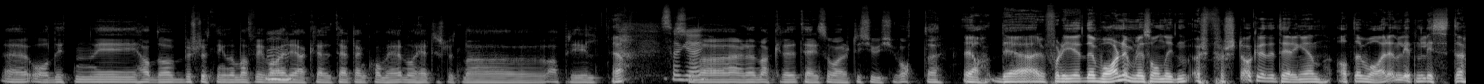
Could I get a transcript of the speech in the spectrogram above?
auditen vi hadde og beslutningen om at vi var mm. reakkreditert, den kom nå helt til slutten av april. Ja. Så, så, da er det en akkreditering som varer til 2028. Ja, det er fordi det var nemlig sånn i den første akkrediteringen at det var en liten liste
